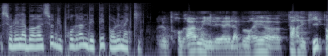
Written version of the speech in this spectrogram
sur l'élaboration du programme d'été pour le maquis. Le programme, il est élaboré euh, par l'équipe.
